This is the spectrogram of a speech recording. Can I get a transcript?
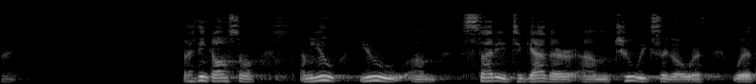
Right? But I think also, I mean, you, you, um, studied together um, two weeks ago with with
